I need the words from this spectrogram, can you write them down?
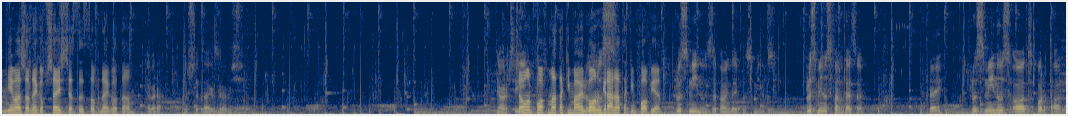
Nie ma żadnego przejścia sensownego tam. Dobra, muszę tak zrobić. Dobra, czyli Czemu on FOW ma taki mały, bo on plus- gra na takim FOWie. plus minus, zapamiętaj plus minus. Plus minus Forteca. Okej. Plus minus od portalu.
